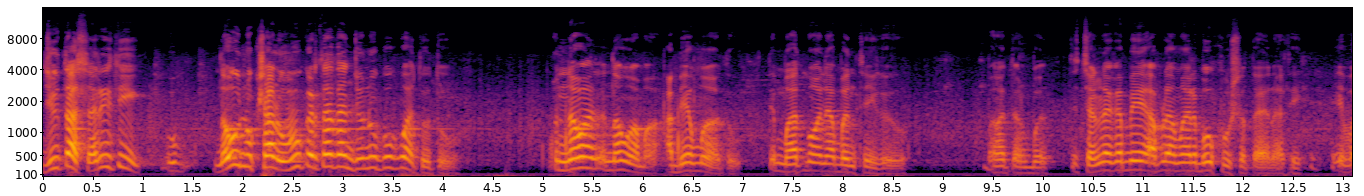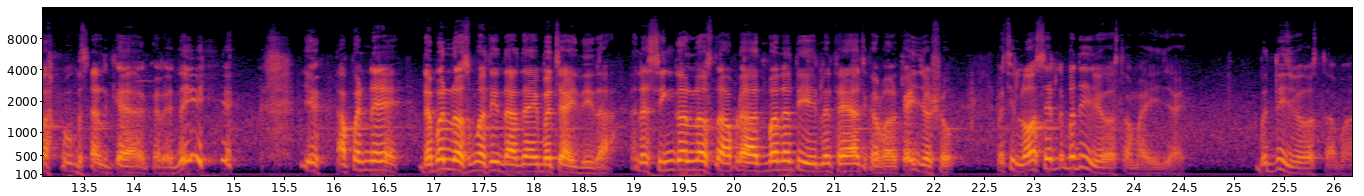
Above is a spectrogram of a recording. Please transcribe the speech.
જીવતા શરીરથી નવું નુકસાન ઊભું કરતા હતા જૂનું ભોગવાતું હતું. નવા નવામાં, આ બેમાં હતું. તે મહાત્માઓને આ બંધ થઈ ગયું. મહાત્મા બંધ તે ચંદ્રકાબે આપણે અમારે બહુ ખુશ હતા એનાથી. એ બધાને કયા કરે, નહીં? એ આપણને ડબલ લોસમાંથી દાદાએ બચાવી દીધા. અને સિંગલ લોસ તો આપણા હાથમાં નથી, એટલે થયા જ કરવા. કઈ જશો? પછી લોસ એટલે બધી જ વ્યવસ્થામાં આવી જાય. બધી જ વ્યવસ્થામાં.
